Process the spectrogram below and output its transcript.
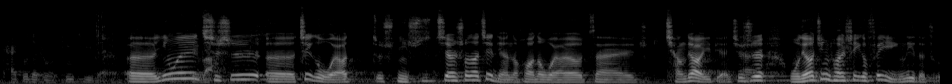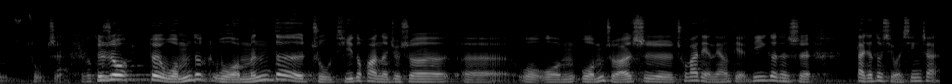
太多的这种经济的，呃，因为其实呃，这个我要就是你是既然说到这点的话，那我要再强调一点，其实五零幺军团是一个非盈利的组组织，就是说，对我们的我们的主题的话呢，就是说，呃，我我们我们主要是出发点两点，第一个呢是大家都喜欢星战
